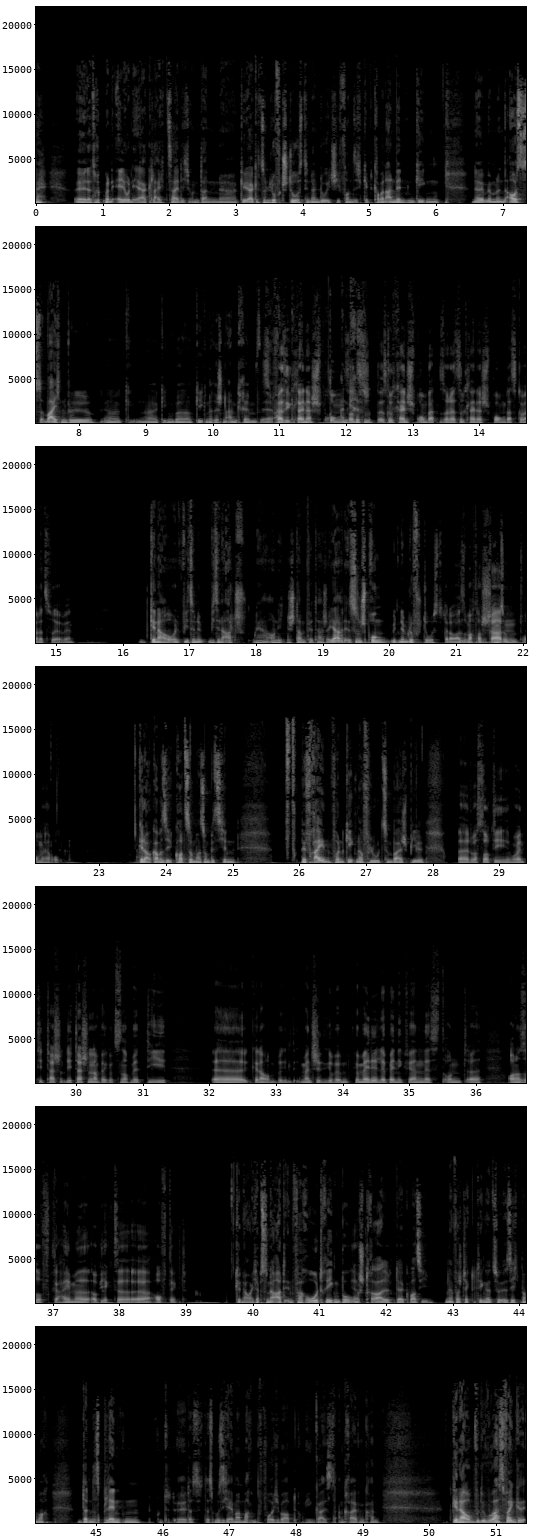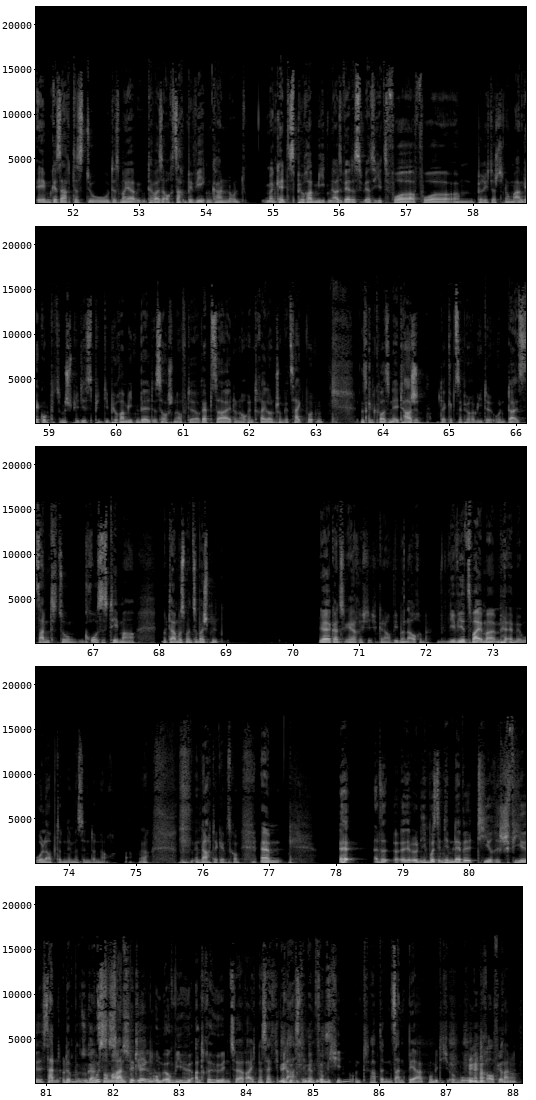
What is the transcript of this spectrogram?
äh, da drückt man L und R gleichzeitig und dann äh, da gibt's so einen Luftstoß, den dann Luigi von sich gibt. Kann man anwenden gegen, ne, wenn man ausweichen will äh, äh, gegenüber gegnerischen Angriffen. Das ist Äh, quasi ein kleiner Sprung. Angriffen. Sonst, es gibt keinen Sprungbutton, sondern es ist ein kleiner Sprung. Das kann man dazu erwähnen. Genau, und wie so eine, wie so eine Art, ja, auch nicht eine Stampfetage. Ja, ist ein Sprung mit einem Luftstoß. Genau, also macht auch Schaden So, drumherum. genau, kann man sich kurz so mal so ein bisschen befreien von Gegnerflut zum Beispiel. Äh, du hast noch die, Moment, die Taschen, die Taschenlampe gibt's noch mit, die äh, genau, menschliche Ge- Gemälde lebendig werden lässt und äh, auch noch so geheime Objekte äh, aufdeckt. Genau, ich habe so eine Art Infrarot-Regenbogenstrahl, der quasi ne, versteckte Dinge zu, äh, sichtbar macht. Dann das Blenden und äh, das, das muss ich ja immer machen, bevor ich überhaupt irgendwie einen Geist angreifen kann. Genau, du, hast vorhin eben gesagt, dass du, dass man ja teilweise auch Sachen bewegen kann und man kennt das Pyramiden, also wer das, wer sich jetzt vor, vor ähm, Berichterstattung mal angeguckt hat zum Spiel, die, die Pyramidenwelt ist auch schon auf der Website und auch in Trailern schon gezeigt worden. Es gibt quasi eine Etage, da gibt's eine Pyramide und da ist Sand so ein großes Thema. Und da muss man zum Beispiel ja, ganz ja, richtig, genau, wie man auch, im- wie wir zwei immer im, im Urlaub dann immer sind, dann auch, ja, nach der Gamescom. Ähm, äh, also, äh, und ich muss in dem Level tierisch viel Sand, oder So ganz muss Sand bewegen, Hotel, ne? um irgendwie hö andere Höhen zu erreichen. Das heißt, ich blase den dann vor mich hin und habe dann einen Sandberg, womit ich irgendwo oben Ja, drauf kann. genau.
